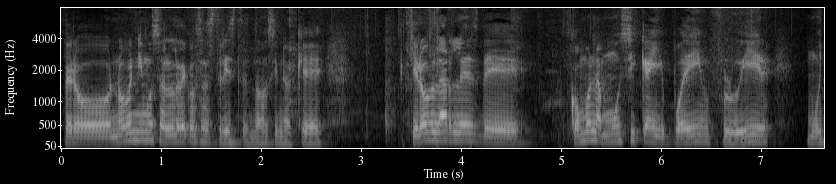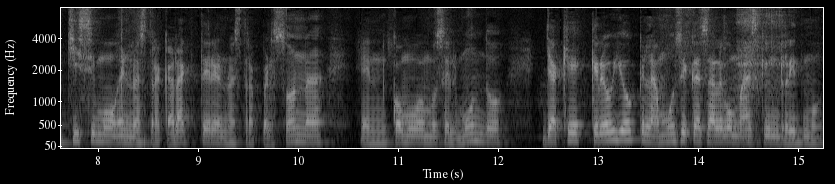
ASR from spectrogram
Pero no venimos a hablar de cosas tristes, ¿no? Sino que quiero hablarles de cómo la música puede influir muchísimo en nuestro carácter, en nuestra persona, en cómo vemos el mundo, ya que creo yo que la música es algo más que un ritmo.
